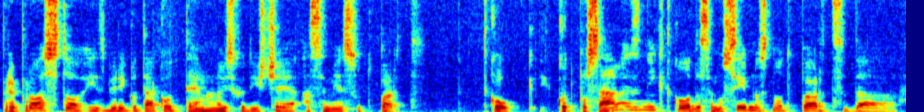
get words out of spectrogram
Preprosto, jaz bi rekel, tako temeljno izhodišče je, a sem jaz odprt. Tako, kot posameznik, tako da sem osebnostno odprt, da, uh,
